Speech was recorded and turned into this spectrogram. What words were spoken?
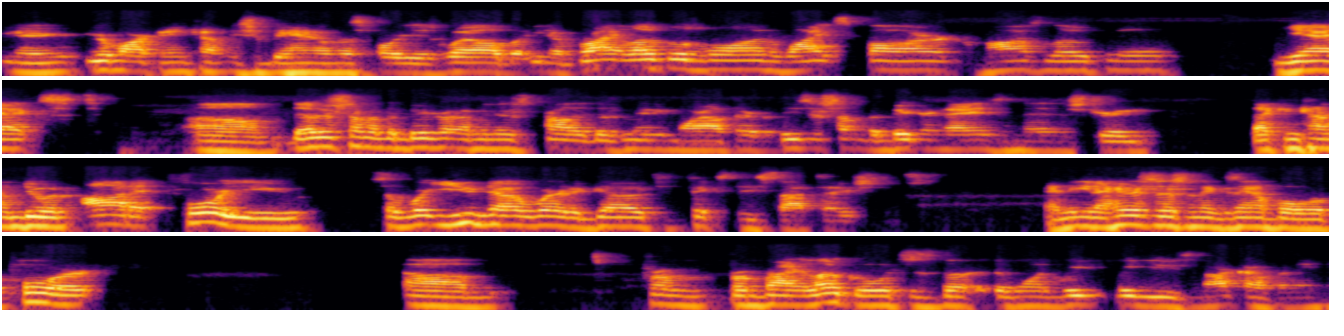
you know, your marketing company should be handling this for you as well. But you know, Bright Local's one, White Spark, Moz Local, Yext. Um, those are some of the bigger. I mean, there's probably there's many more out there, but these are some of the bigger names in the industry that can kind of do an audit for you, so where you know where to go to fix these citations. And you know, here's just an example report. Um, from from Bright Local, which is the, the one we, we use in our company.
